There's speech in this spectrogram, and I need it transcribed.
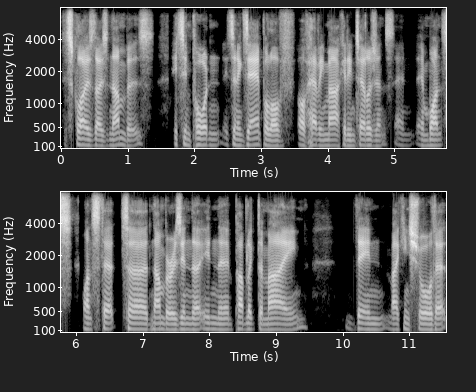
disclose those numbers, it's important. It's an example of of having market intelligence, and and once once that uh, number is in the in the public domain, then making sure that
